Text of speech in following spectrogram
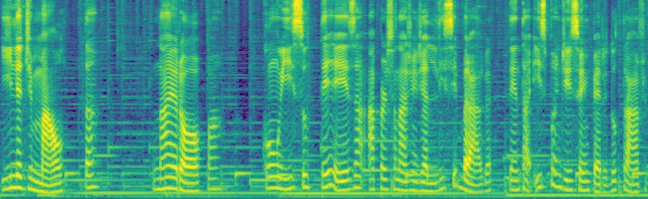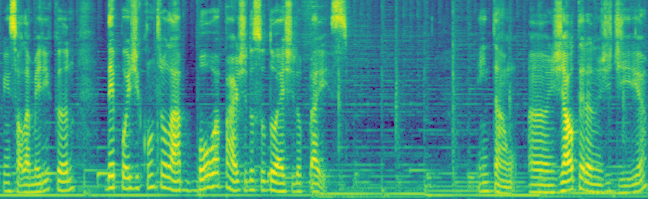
Ilha de Malta, na Europa. Com isso, Teresa, a personagem de Alice Braga, tenta expandir seu império do tráfico em solo americano depois de controlar boa parte do sudoeste do país. Então, já alterando de dia,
